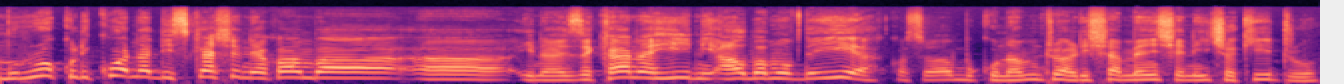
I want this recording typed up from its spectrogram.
Muro, kulikuwa na discussion ya kwamba uh, inawezekana hii ni album of the year kwa sababu kuna mtu alisha mention hicho kitu.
